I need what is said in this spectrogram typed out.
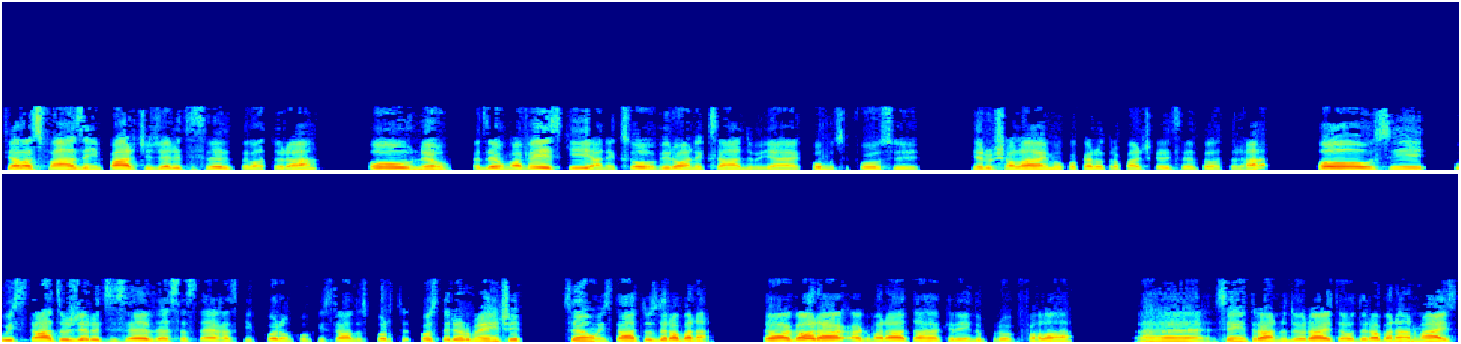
Se elas fazem parte de Eretz Israel pela Torá ou não. Quer dizer, uma vez que anexou, virou anexado e é como se fosse Jerusalém ou qualquer outra parte de Eretz Israel pela Torá, ou se o status de Eretz Israel dessas terras que foram conquistadas posteriormente são status de Rabanan. Então agora a Gemara está querendo falar, uh, sem entrar no Deoraita ou Derabanan, mas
